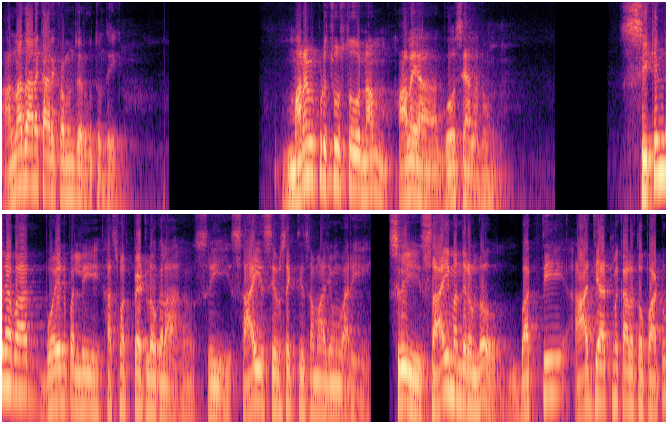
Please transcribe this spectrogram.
అన్నదాన కార్యక్రమం జరుగుతుంది. మనం ఇప్పుడు చూస్తూ ఉన్నాం ఆలయ గోశాలను. సికింద్రాబాద్ బోయనపల్లి హస్మత్పేటలో గల శ్రీ సాయి శివశక్తి సమాజం వారి శ్రీ సాయి మందిరంలో భక్తి ఆధ్యాత్మికాలతో పాటు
